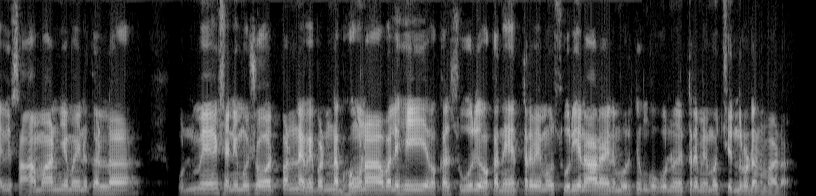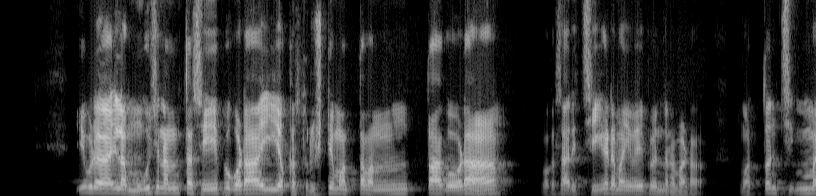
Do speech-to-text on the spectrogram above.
అవి సామాన్యమైన కళ్ళ? ఉన్మే శనిముషోత్పన్న విపన్న భువనావలిహి ఒక సూర్య ఒక నేత్రమేమో సూర్యనారాయణమూర్తి ఇంకొక నేత్రమేమో చంద్రుడు అనమాట ఇప్పుడు ఇలా మూసినంతసేపు కూడా ఈ యొక్క సృష్టి మొత్తం అంతా కూడా ఒకసారి చీకటమైపోయిందనమాట మొత్తం చిమ్మ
